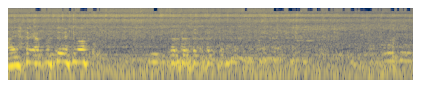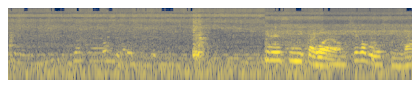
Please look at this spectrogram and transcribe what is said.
아야, 야, 보세요. 했으니까 일단 찍어보겠습니다.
